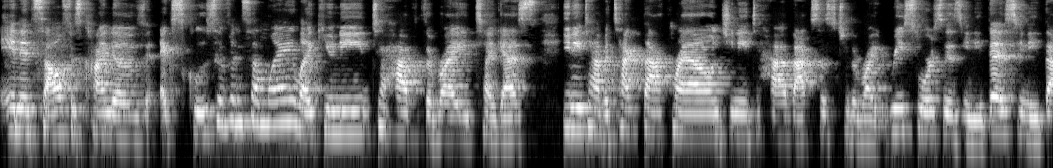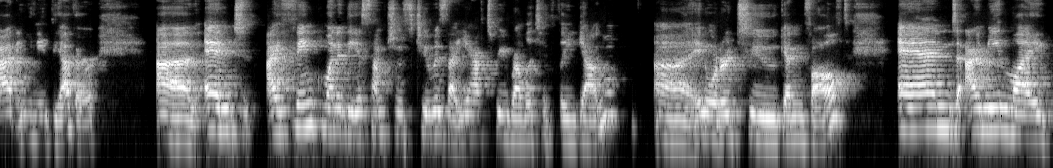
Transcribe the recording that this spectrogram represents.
in itself is kind of exclusive in some way. Like you need to have the right, I guess, you need to have a tech background, you need to have access to the right resources, you need this, you need that, and you need the other. Uh, and I think one of the assumptions too is that you have to be relatively young uh, in order to get involved. And I mean, like,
